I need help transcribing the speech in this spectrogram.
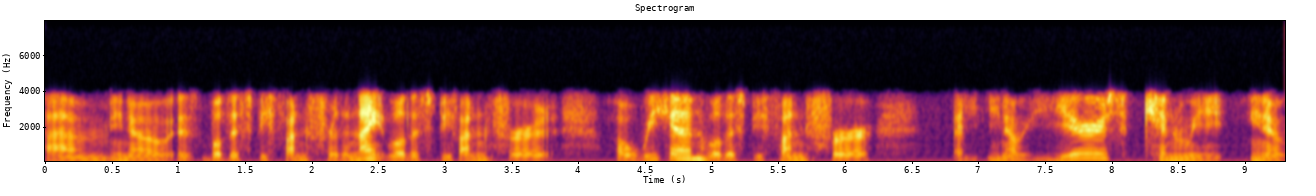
Um, you know, is, will this be fun for the night? Will this be fun for a weekend? Will this be fun for Uh, you know years can we you know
